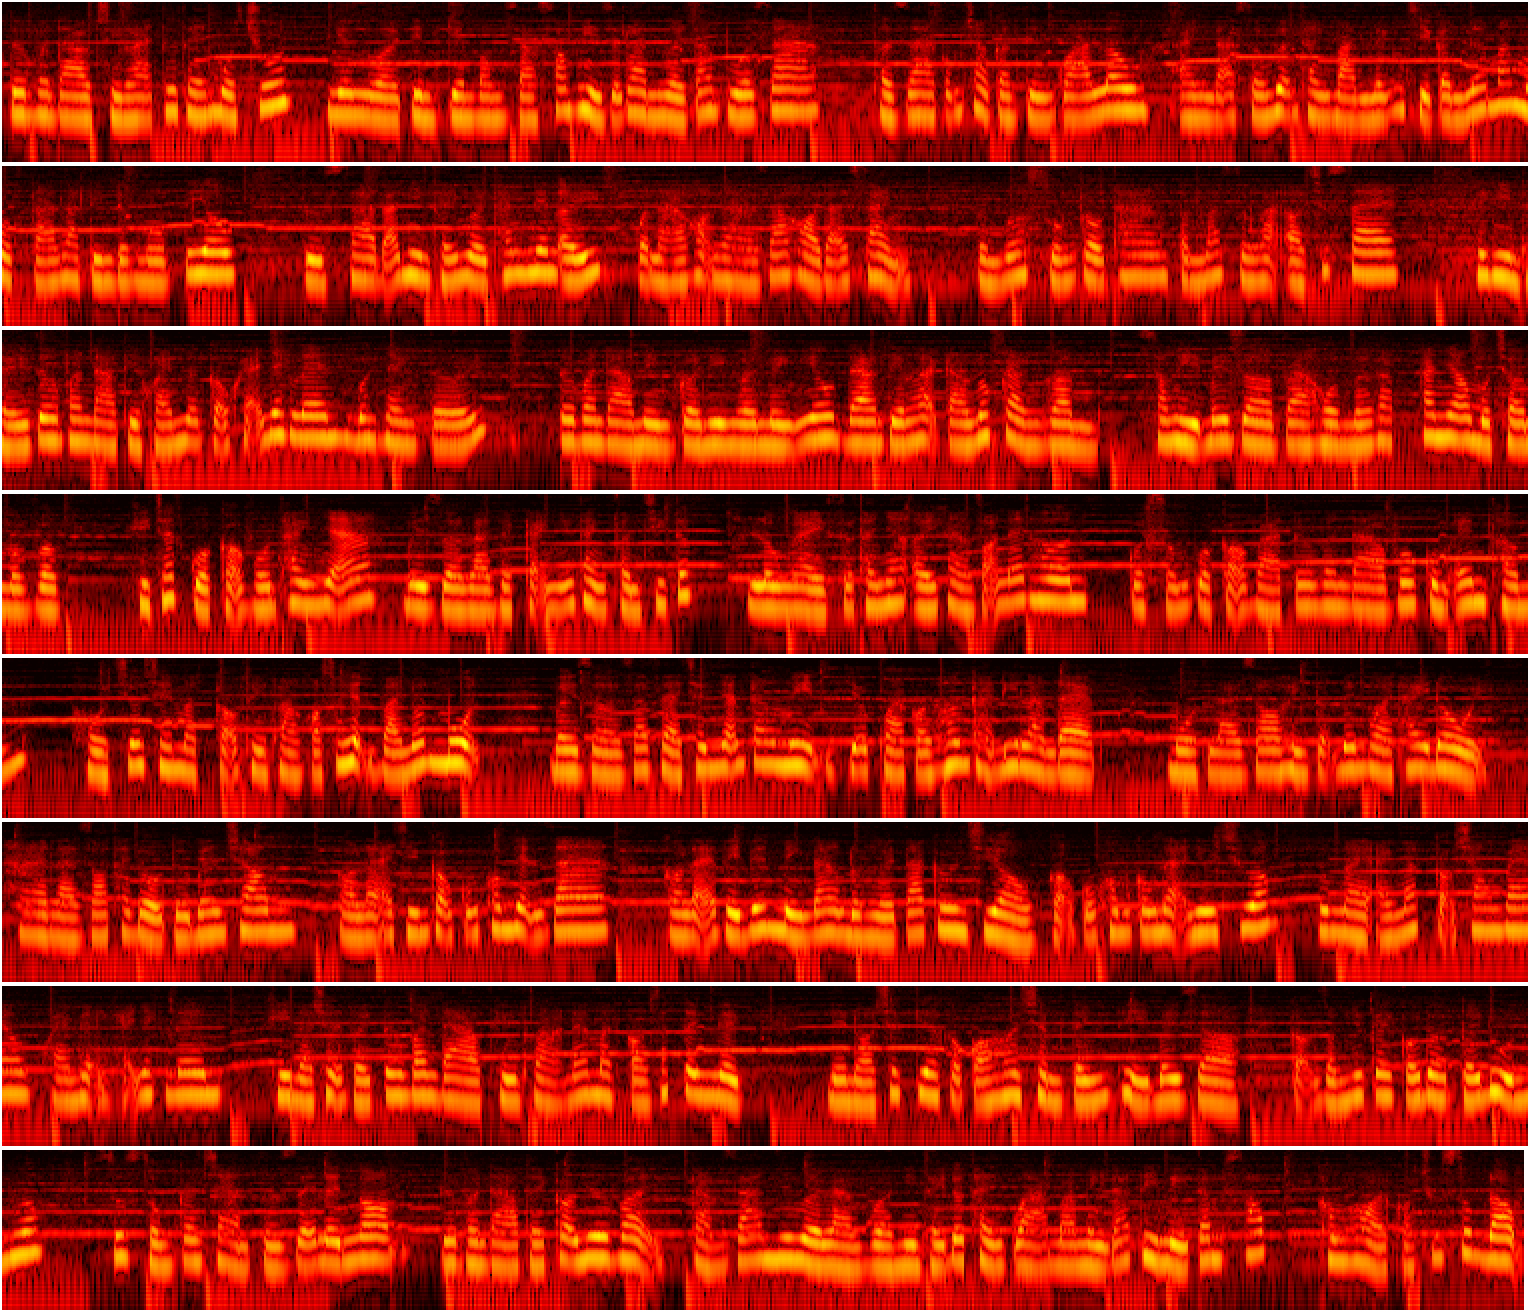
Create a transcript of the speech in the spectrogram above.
Đường Văn Đào chỉ lại tư thế một chút, nhưng người tìm kiếm bóng dáng song hỉ giữa đoàn người giang túa ra. Thật ra cũng chẳng cần tìm quá lâu, anh đã sớm luyện thành bản lĩnh chỉ cần lướt mắt một cái là tìm được mục tiêu. Từ xa đã nhìn thấy người thanh niên ấy, quần áo gọn gàng ra khỏi đại sảnh. Từng bước xuống cầu thang, tầm mắt dừng lại ở chiếc xe. Khi nhìn thấy Tương Văn Đào thì khóe miệng cậu khẽ nhếch lên, bước nhanh tới. Tương Văn Đào mỉm cười nhìn người mình yêu đang tiến lại càng lúc càng gần. Song hỉ bây giờ và hồn mới gặp khác nhau một trời một vực. Khí chất của cậu vốn thanh nhã, bây giờ làm việc cạnh những thành phần tri thức. Lâu ngày sự thanh nhã ấy càng rõ nét hơn. Cuộc sống của cậu và Tương Văn Đào vô cùng êm thấm. Hồi trước trên mặt cậu thỉnh thoảng có xuất hiện vài nốt mụn. Bây giờ da vẻ chân nhãn căng mịn, hiệu quả còn hơn cả đi làm đẹp. Một là do hình tượng bên ngoài thay đổi, hai là do thay đổi từ bên trong. Có lẽ chính cậu cũng không nhận ra, có lẽ vì biết mình đang được người ta cương chiều, cậu cũng không công nệ như trước. Lúc này ánh mắt cậu trong veo, khóe miệng khẽ nhếch lên. Khi nói chuyện với Tương Văn Đào, thỉnh thoảng nét mặt còn rất tinh nghịch. Nếu nói trước kia cậu có hơi trầm tính thì bây giờ cậu giống như cây cối được tới đủ nước, sức sống căng tràn từ rễ lên ngọn. Tương Văn Đào thấy cậu như vậy, cảm giác như người làm vừa nhìn thấy được thành quả mà mình đã tỉ mỉ chăm sóc, không hỏi có chút xúc động.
